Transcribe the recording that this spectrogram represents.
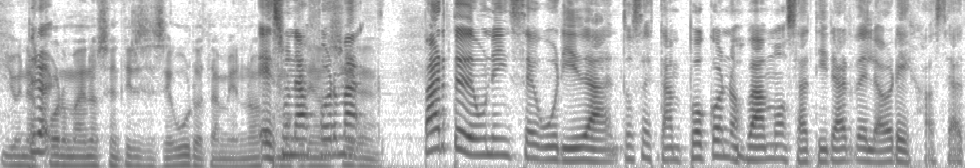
Y una forma de no sentirse seguro también, ¿no? Es una forma, parte de una inseguridad, entonces tampoco nos vamos a tirar de la oreja, o sea,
